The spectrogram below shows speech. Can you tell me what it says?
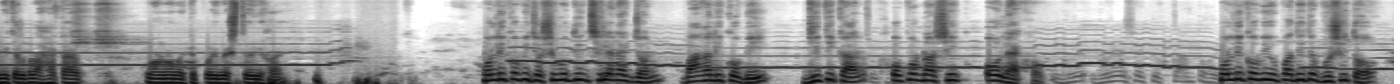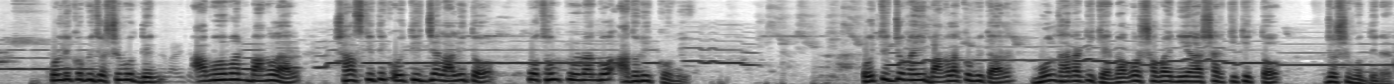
বিকেলবেলা হাঁটার মনোরম একটি পরিবেশ তৈরি হয়। পল্লী কবি জসিমুদ্দিন ছিলেন একজন বাঙালি কবি, গীতিকার, ঔপন্যাসিক ও লেখক। পল্লী কবি উপাধিতে ভূষিত পল্লী কবি জসিমুদ্দিন আবহমান বাংলার সাংস্কৃতিক ঐতিহ্যে লালিত প্রথম পূর্ণাঙ্গ আধুনিক কবি। ঐতিহ্যবাহী বাংলা কবিতার মূল ধারাটিকে নগর সভায় নিয়ে আসার কৃতিত্ব জসিমুদ্দিনের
